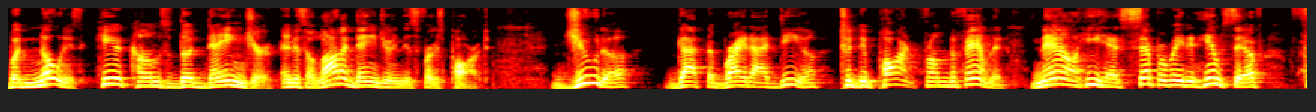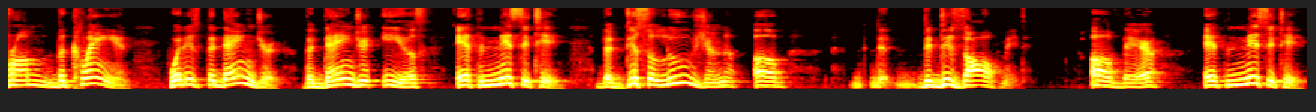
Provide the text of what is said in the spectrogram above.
But notice, here comes the danger, and it's a lot of danger in this first part. Judah got the bright idea to depart from the family. Now he has separated himself from the clan. What is the danger? The danger is ethnicity, the disillusion of the, the dissolvement of their ethnicity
